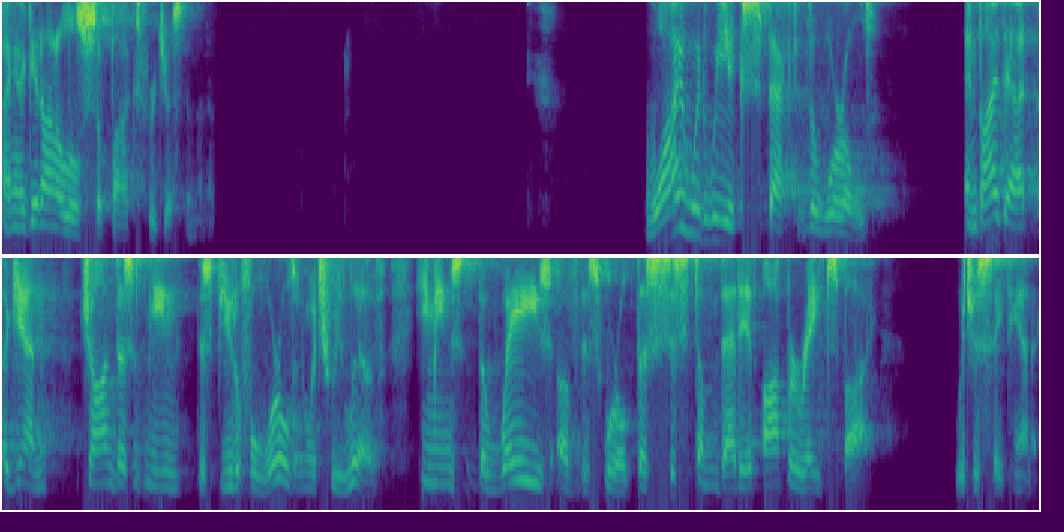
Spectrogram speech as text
I'm going to get on a little soapbox for just a minute. Why would we expect the world? And by that, again, John doesn't mean this beautiful world in which we live. He means the ways of this world, the system that it operates by, which is satanic.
